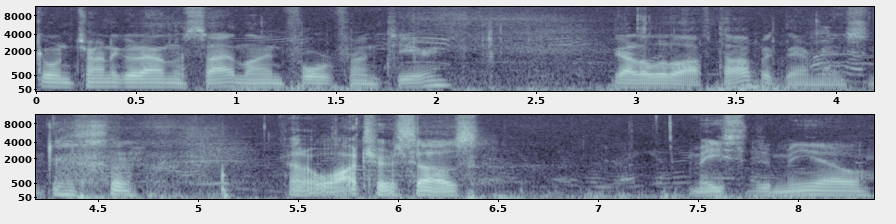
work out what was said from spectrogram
going trying to go down the sideline for Frontier. Got a little off topic there, Mason. Gotta watch ourselves. Macy DeMio.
